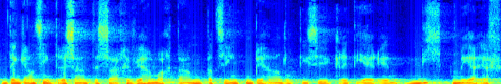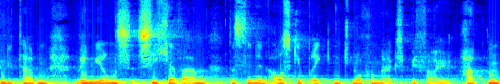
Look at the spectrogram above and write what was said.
Und eine ganz interessante Sache, wir haben auch dann Patienten behandelt, die diese Kriterien nicht mehr erfüllt haben, wenn wir uns sicher waren, dass sie einen ausgeprägten Knochenmarksbefall hatten.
